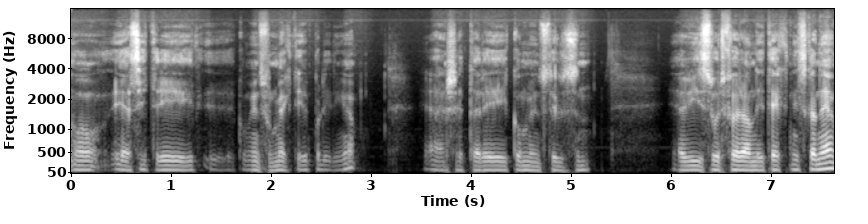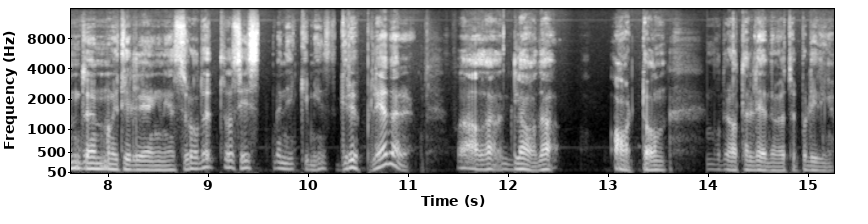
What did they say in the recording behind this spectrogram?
och jag sitter i eh, kommunfullmäktige på Lidingö. Jag är ersättare i kommunstyrelsen. Jag är vice ordförande i tekniska nämnden och i tillgänglighetsrådet och sist men inte minst gruppledare för alla glada 18 moderata ledamöter på Lidingö.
